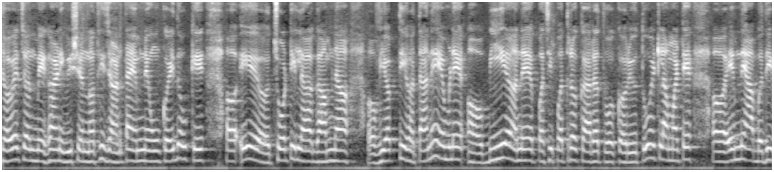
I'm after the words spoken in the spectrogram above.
ઝવેરચંદ મેઘાણી વિશે નથી જાણતા, એમને હું કહી દઉં કે એ ચોટીલા ગામના વ્યક્તિ હતા ને એમણે બીએ અને પછી પત્રકારત્વ કર્યું હતું. એટલા માટે એમને આ બધી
